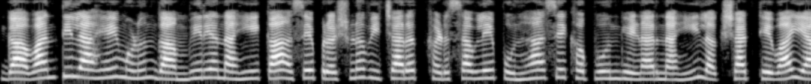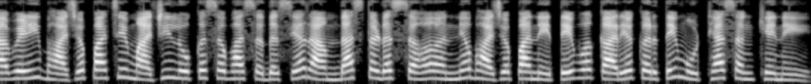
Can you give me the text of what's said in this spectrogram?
गावांतील आहे म्हणून गांभीर्य नाही का असे प्रश्न विचारत खडसावले पुन्हा असे खपवून घेणार नाही लक्षात ठेवा यावेळी भाजपाचे माजी लोकसभा सदस्य रामदास तडससह अन्य भाजपा नेते व कार्यकर्ते मोठ्या संख्येने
